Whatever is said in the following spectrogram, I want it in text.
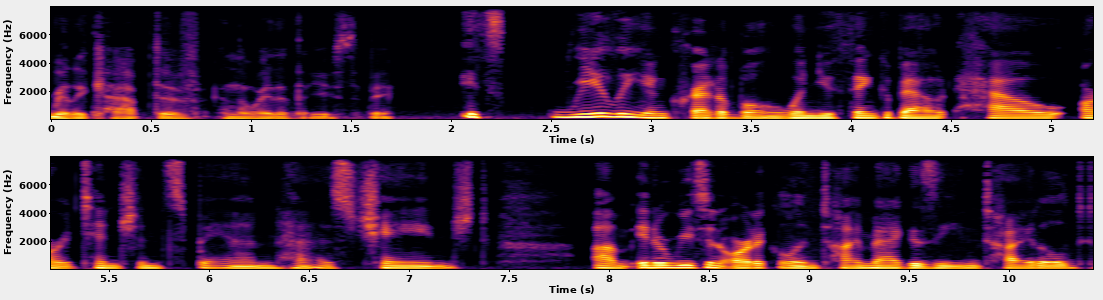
really captive in the way that they used to be. It's really incredible when you think about how our attention span has changed. Um, in a recent article in Time magazine titled,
